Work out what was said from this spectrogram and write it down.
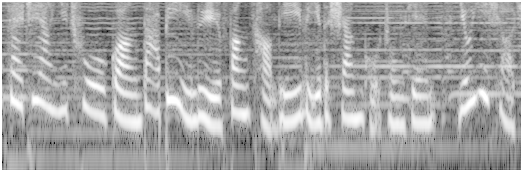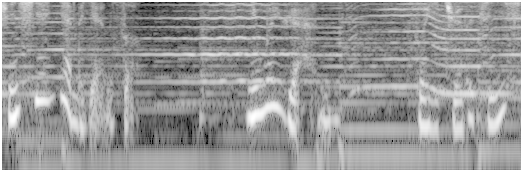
在这样一处广大碧绿、芳草离离的山谷中间，有一小群鲜艳的颜色。因为远，所以觉得极小；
